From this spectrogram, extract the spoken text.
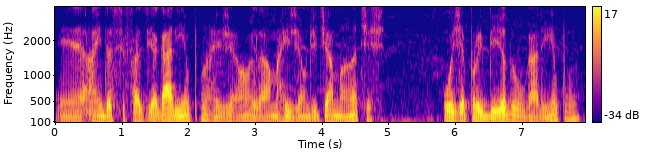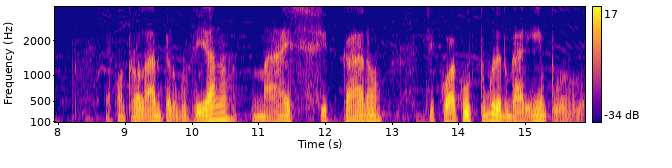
é, ainda se fazia garimpo na região, e lá é uma região de diamantes. Hoje é proibido o garimpo, é controlado pelo governo, mas ficaram, ficou a cultura do garimpo,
